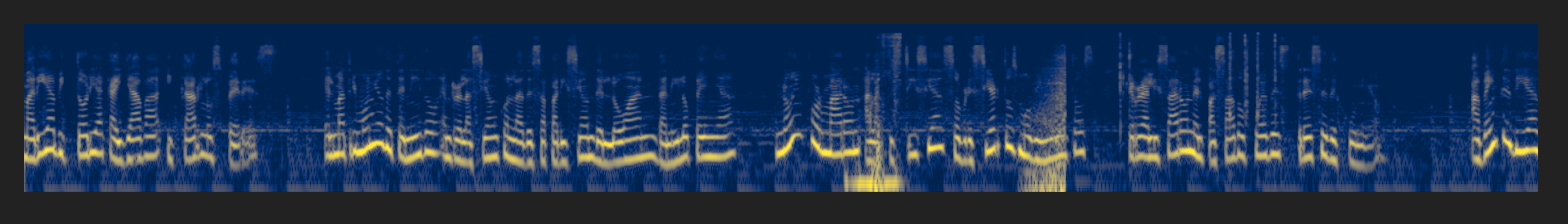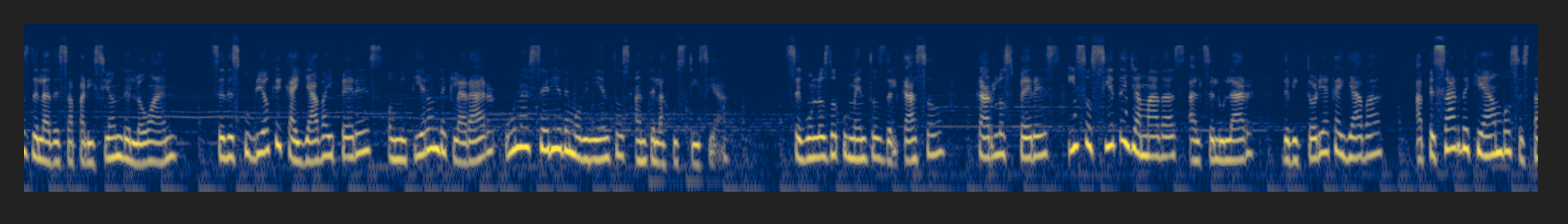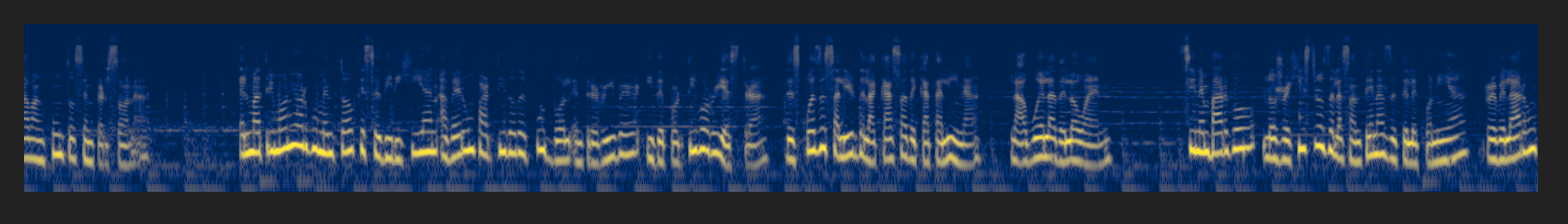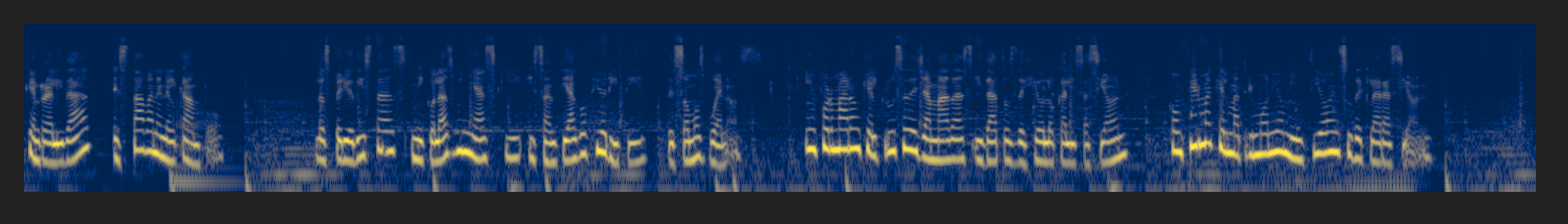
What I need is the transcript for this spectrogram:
María Victoria Callaba y Carlos Pérez. El matrimonio detenido en relación con la desaparición de Loan Danilo Peña no informaron a la justicia sobre ciertos movimientos que realizaron el pasado jueves 13 de junio. A 20 días de la desaparición de Loan, se descubrió que Callaba y Pérez omitieron declarar una serie de movimientos ante la justicia. Según los documentos del caso, Carlos Pérez hizo siete llamadas al celular de Victoria Callaba a pesar de que ambos estaban juntos en persona. El matrimonio argumentó que se dirigían a ver un partido de fútbol entre River y Deportivo Riestra después de salir de la casa de Catalina, la abuela de Loan. Sin embargo, los registros de las antenas de telefonía revelaron que en realidad estaban en el campo. Los periodistas Nicolás Wiñaski y Santiago Fioriti, de Somos Buenos, informaron que el cruce de llamadas y datos de geolocalización confirma que el matrimonio mintió en su declaración.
